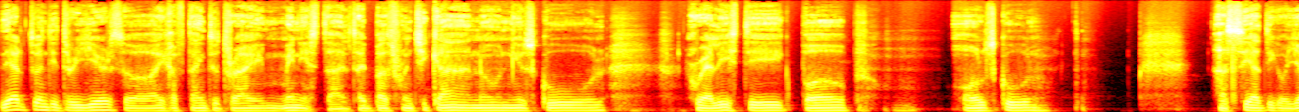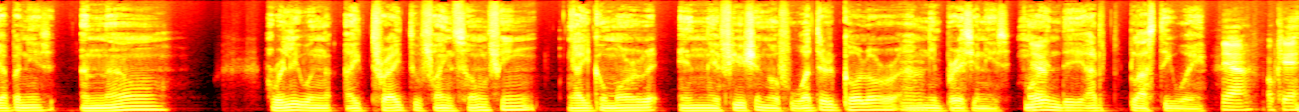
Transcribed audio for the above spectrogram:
They are 23 years, so I have time to try many styles. I pass from Chicano, New School, Realistic, Pop, Old School, Asiatic or Japanese. And now, really, when I try to find something, I go more in a fusion of watercolor and impressionist, more Yeah. in the art plastic way. Yeah. Okay.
